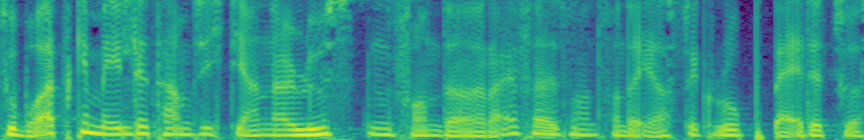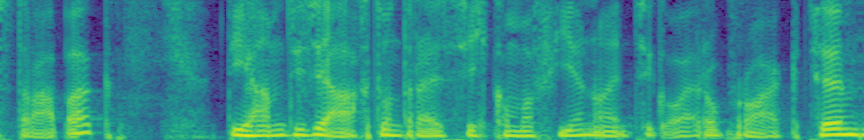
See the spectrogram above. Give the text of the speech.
Zu Wort gemeldet haben sich die Analysten von der Raiffeisen und von der Erste Group, beide zur Strabag. Die haben diese 38,94 Euro pro Aktie,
